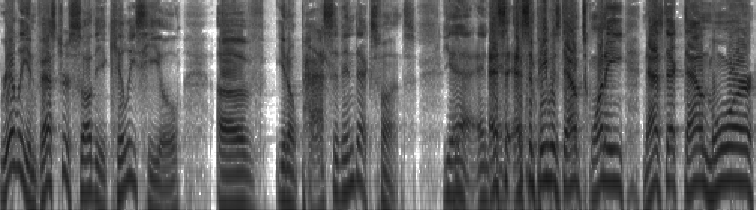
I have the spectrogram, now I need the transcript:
Really, investors saw the Achilles heel of you know passive index funds. Yeah, and, S and P was down twenty, Nasdaq down more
